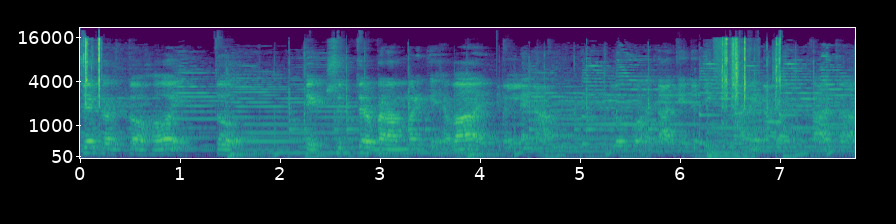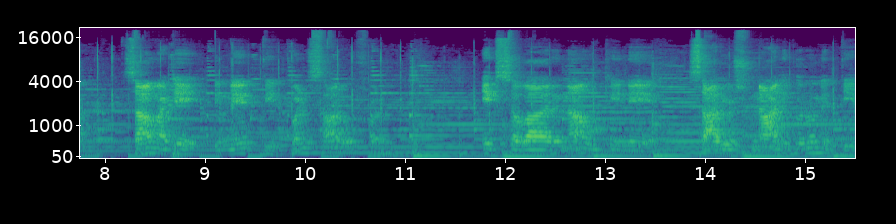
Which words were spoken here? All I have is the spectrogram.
જ કરતો હોય તો તે ક્ષુદ્ર બ્રાહ્મણ કહેવાય. પહેલેના લોકો હતા તે નદી કિનારે નાવા જતા હતા. શા માટે? તેમને તે પણ સારું ફળ. એક સવાર ના ઉઠીને સારું સ્નાન કરો ને તે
